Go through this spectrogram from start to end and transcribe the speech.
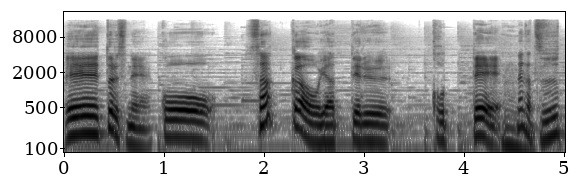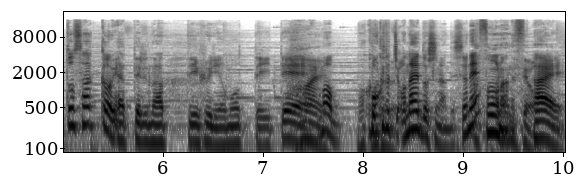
えーっとですねこうサッカーをやってる子って、うん。なんかずっとサッカーをやってるなっていうふうに思っていて、はい。まあ僕たち同い年なんですよね。あ。そうなんですよ、はい、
